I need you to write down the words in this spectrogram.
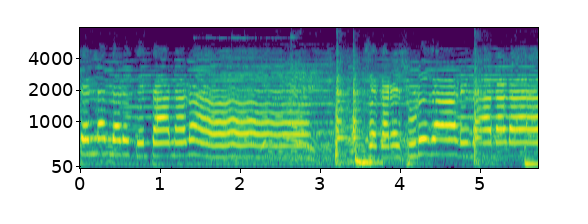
தென்னந்தடுக்கு தானடா. வம்சக்கரை சுடுகாடு தானடா.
